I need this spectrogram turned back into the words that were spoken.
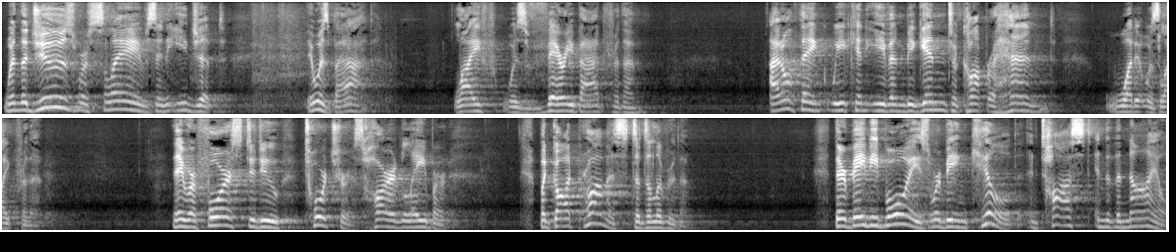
When the Jews were slaves in Egypt, it was bad. Life was very bad for them. I don't think we can even begin to comprehend what it was like for them. They were forced to do torturous, hard labor but God promised to deliver them. Their baby boys were being killed and tossed into the Nile,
